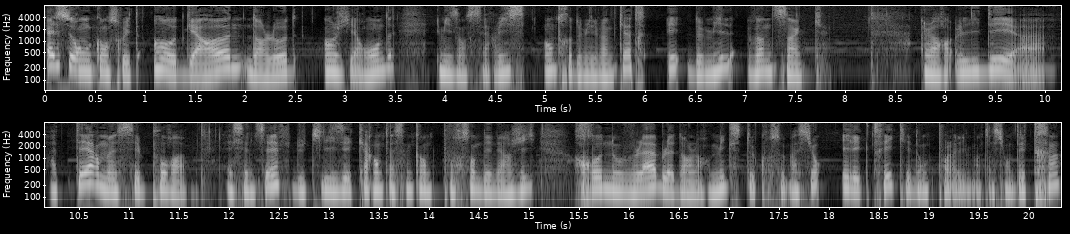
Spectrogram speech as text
Elles seront construites en Haute-Garonne, dans l'Aude, en Gironde et mises en service entre 2024 et 2025. Alors l'idée à, terme, c'est pour SNCF d'utiliser 40 à 50% d'énergie renouvelable dans leur mix de consommation électrique et donc pour l'alimentation des trains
